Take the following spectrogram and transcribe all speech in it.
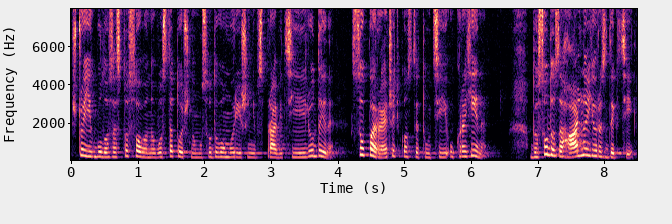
що їх було застосовано в остаточному судовому рішенні в справі цієї людини, суперечить Конституції України. До суду загальної юрисдикції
